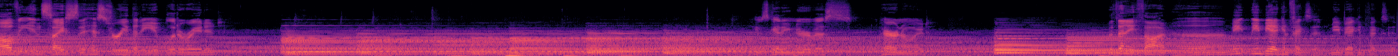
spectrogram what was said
All the insights to history that he obliterated. He was getting nervous, paranoid. But then he thought, uh, maybe I can fix it. Maybe I can fix it.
